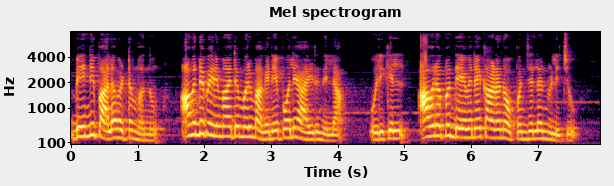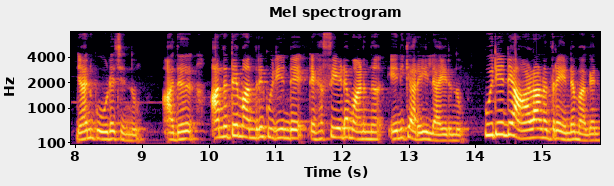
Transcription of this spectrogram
ബെന്നി പലവട്ടം വന്നു. അവന്റെ പെരുമാറ്റം ഒരു മകനെ പോലെ ആയിരുന്നില്ല. ഒരിക്കൽ അവനൊപ്പം ദേവനെ കാണാൻ ഒപ്പം ചെല്ലാൻ വിളിച്ചു. ഞാൻ കൂടെ ചെന്നു. അത് അന്നത്തെ മന്ത്രി കുര്യന്റെ രഹസ്യയിടമാണെന്ന് എനിക്കറിയില്ലായിരുന്നു. കുര്യന്റെ ആളാണത്ര എന്റെ മകൻ.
